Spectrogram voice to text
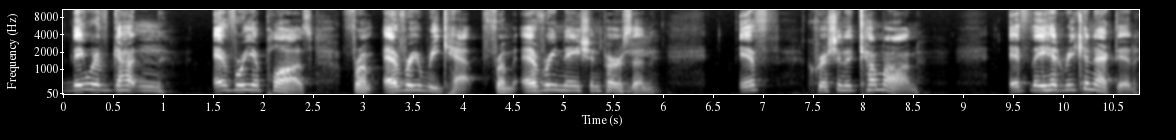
They would have gotten every applause from every recap from every nation person Mm-hmm. if Kristian had come on, if they had reconnected,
